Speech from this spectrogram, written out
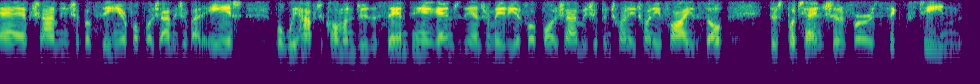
uh, championship of senior football championship at eight, but we have to come and do the same thing again to the intermediate football championship in 2025. So there's potential for six teams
